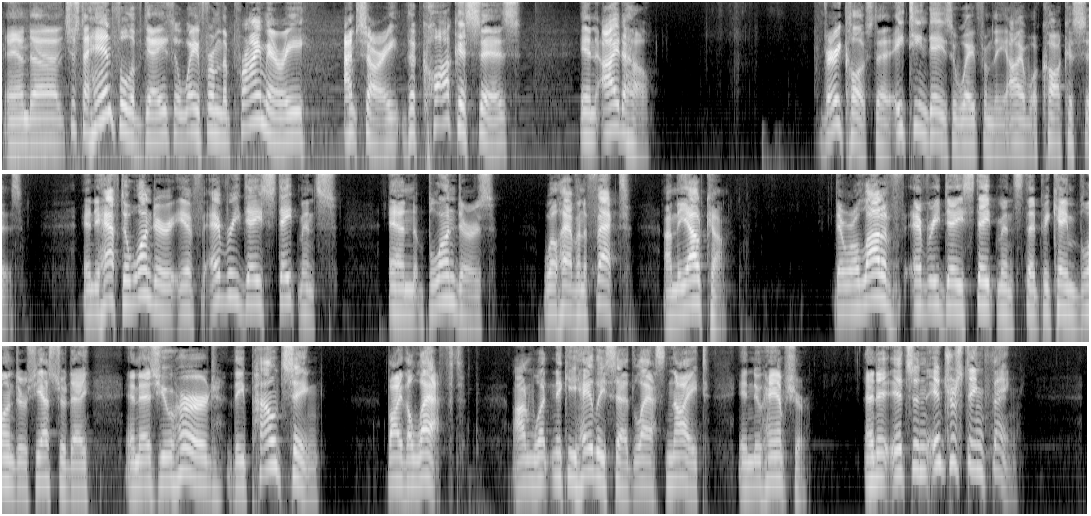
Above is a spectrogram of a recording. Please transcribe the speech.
and uh, just a handful of days away from the primary. I'm sorry, the caucuses in Idaho. Very close to 18 days away from the Iowa caucuses. And you have to wonder if everyday statements and blunders will have an effect on the outcome. There were a lot of everyday statements that became blunders yesterday. And as you heard, the pouncing by the left on what Nikki Haley said last night in New Hampshire. And it, it's an interesting thing.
